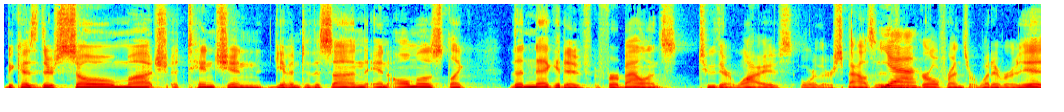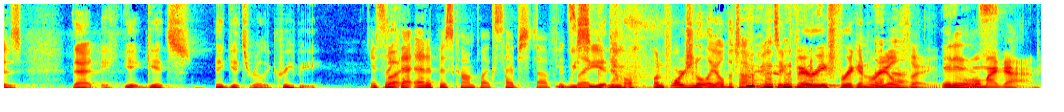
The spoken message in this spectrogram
Because there's so much attention given to the son and almost like the negative for balance to their wives or their spouses Yeah. or girlfriends or whatever it is that it gets it gets really creepy. It's like But- that Oedipus complex type stuff. It's we like, see it all, unfortunately all the time. It's a very freaking real uh-huh. thing. It is. Oh my god.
